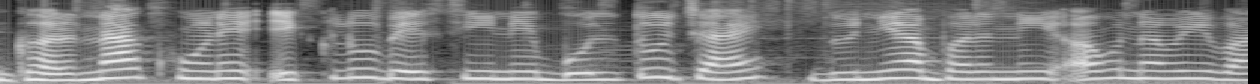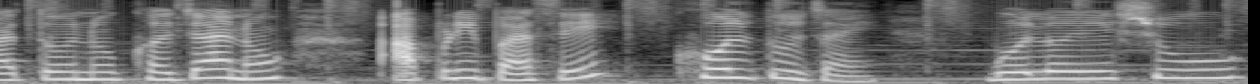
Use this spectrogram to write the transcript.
ઘરના ખૂણે એકલું બેસીને બોલતું જાય, દુનિયાભરની અવનવી વાતોનો ખજાનો આપણી પાસે ખોલતું જાય. બોલો એ શું?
